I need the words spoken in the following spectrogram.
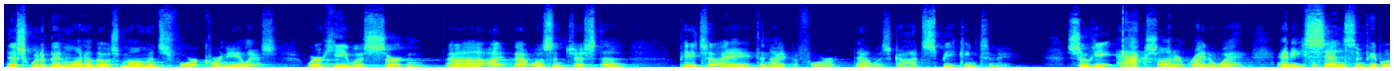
This would have been one of those moments for Cornelius where he was certain uh, I, that wasn't just the pizza I ate the night before. That was God speaking to me. So he acts on it right away. And he sends some people,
